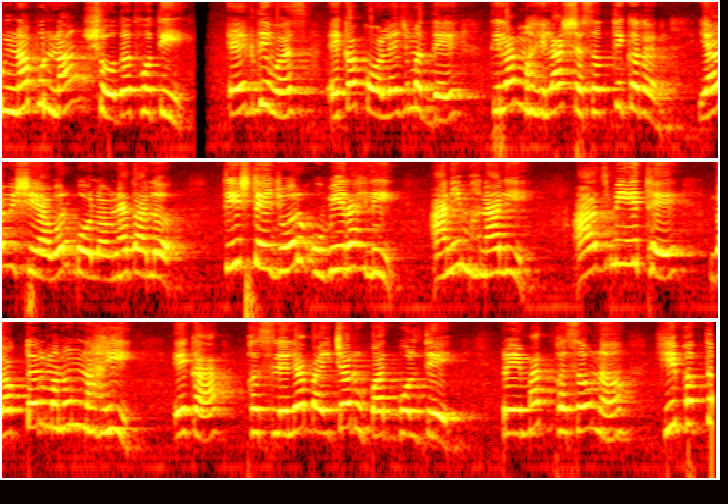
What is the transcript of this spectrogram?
पुन्हा पुन्हा शोधत होती. एक दिवस एका कॉलेजमध्ये तिला महिला सशक्तीकरण या विषयावर बोलावण्यात आलं. ती स्टेजवर उभी राहिली आणि म्हणाली आज मी इथे डॉक्टर म्हणून नाही एका फसलेल्या बाईच्या रूपात बोलते. प्रेमात फसवणं ही फक्त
